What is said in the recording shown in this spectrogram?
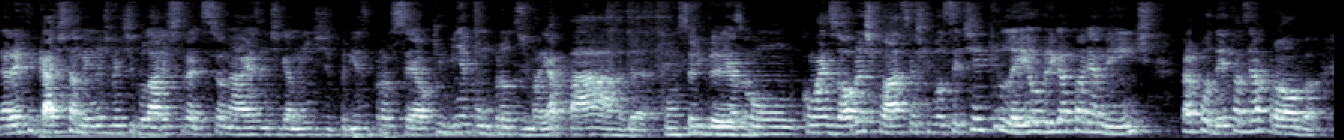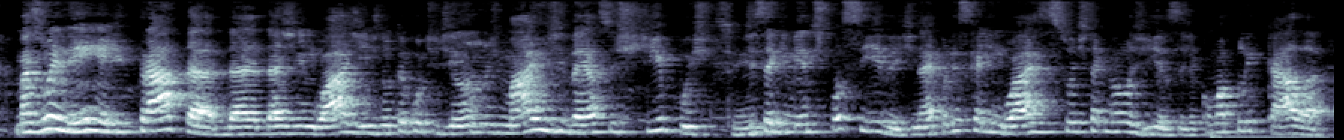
Era eficaz também nos vestibulares tradicionais, antigamente de Pris e Procel, que vinha com Prantos de Maria Parda, Com que certeza. vinha com, com as obras clássicas que você tinha que ler obrigatoriamente para poder fazer a prova. Mas o Enem, ele trata da- das linguagens no teu cotidiano nos mais diversos tipos Sim. de segmentos possíveis, né? Por isso que a linguagem e suas tecnologias, ou seja, como aplicá-la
